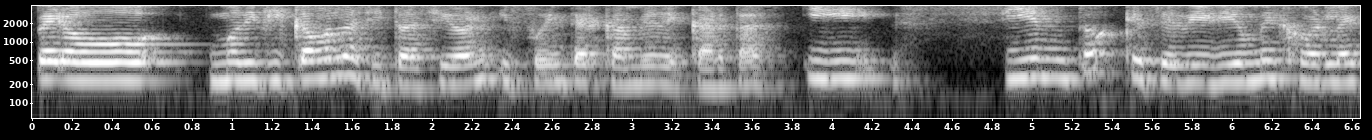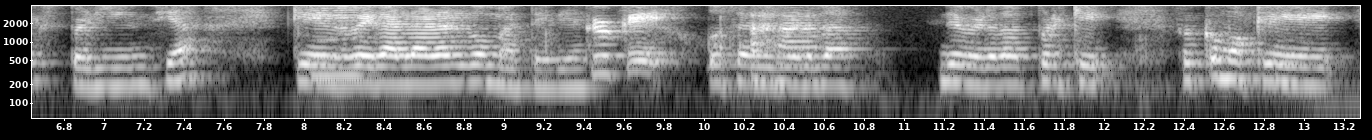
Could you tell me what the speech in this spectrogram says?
Pero modificamos la situación y fue intercambio de cartas y siento que se vivió mejor la experiencia que Sí. regalar algo material. creo que O sea, de Ajá. verdad, de verdad, porque fue como que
